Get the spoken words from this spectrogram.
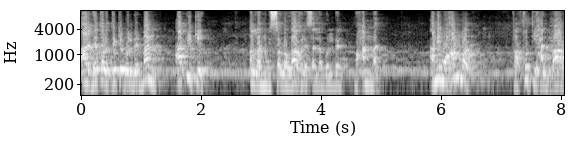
আর ভেতর থেকে বলবে, মান, আপনি কে? আল্লাহ নবী আলাইহি সাল্লাম বলবেন, মুহাম্মদ। আমি মুহাম্মদ, ফাফুতিহাল বাব।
